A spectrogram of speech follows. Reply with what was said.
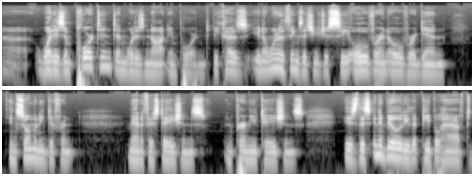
uh, "What is important and what is not important." Because you know, one of the things that you just see over and over again in so many different manifestations and permutations is this inability that people have to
